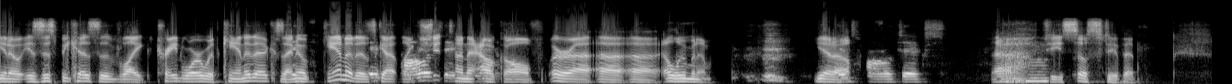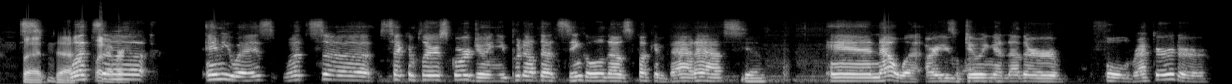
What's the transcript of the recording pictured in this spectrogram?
you know, is this because of like trade war with Canada? Because I know Canada's it's got like shit ton of alcohol f- or uh, uh, uh, aluminum. You know, It's politics. ah, geez, so stupid. But uh, what's whatever. uh anyways, what's uh second player score doing? You put out that single that was fucking badass. Yeah. And now what? Are you doing another full record or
